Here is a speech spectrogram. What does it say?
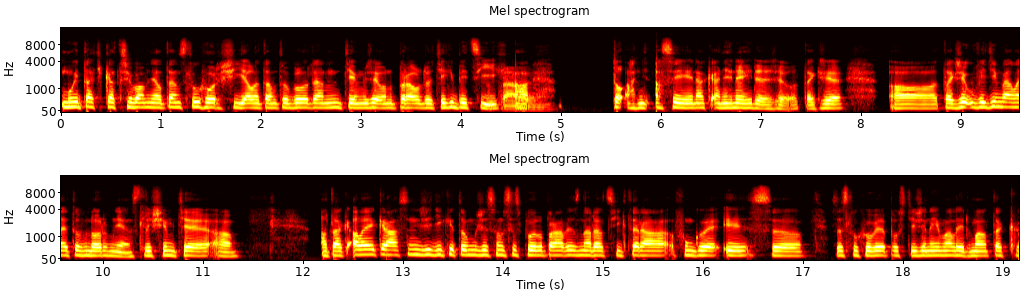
můj taťka třeba měl ten sluch horší, ale tam to bylo dan tím, že on pral do těch bicích no a to ani, asi jinak ani nejde, že jo? Takže, uh, takže uvidíme, ale je to v normě, slyším tě a, a tak, ale je krásný, že díky tomu, že jsem se spojil právě s nadací, která funguje i s, se sluchově postiženýma lidma, tak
